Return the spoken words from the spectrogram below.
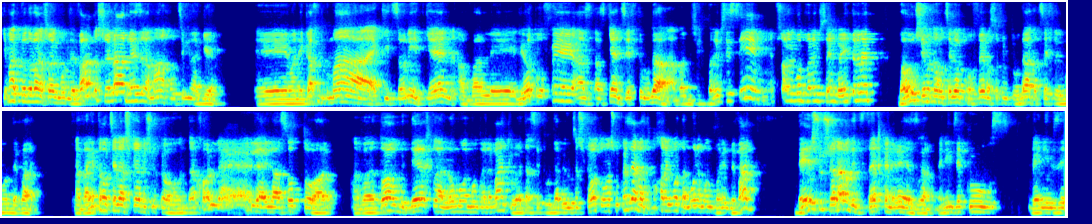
כמעט כל דבר אפשר ללמוד לבד, השאלה עד לאיזה רמה אנחנו רוצים להגיע. אה, אני אקח דוגמה קיצונית, כן? אבל אה, להיות רופא, אז, אז כן, צריך תעודה, אבל בשביל דברים בסיסיים אפשר ללמוד דברים מסוימים באינטרנט. ברור שאם אתה רוצה להיות רופא בסוף עם תעודה, אתה צריך ללמוד לבד. אבל אם אתה רוצה להשקיע בשוק ההון, אתה יכול לעשות תואר, אבל התואר בדרך כלל לא מאוד מאוד רלוונטי, אולי תעשה תעודה בייעוץ השקעות או משהו כזה, אבל אתה תוכל ללמוד המון המון דברים לבד. באיזשהו שלב אתה תצטרך כנראה עזרה, בין אם זה קורס, בין אם זה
